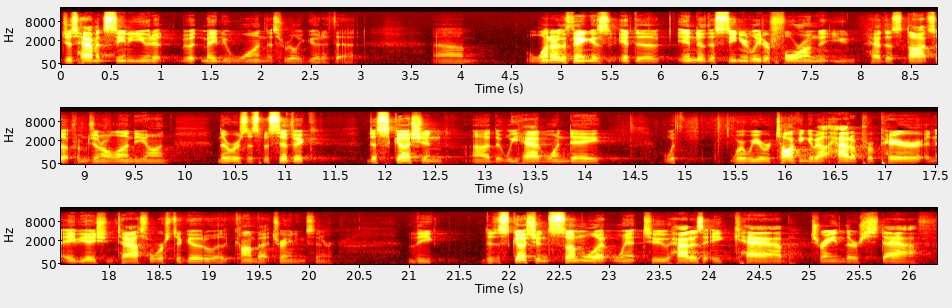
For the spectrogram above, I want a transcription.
Just haven't seen a unit, but maybe one that's really good at that. Um, one other thing is at the end of the senior leader forum that you had those thoughts up from General Lundy on, there was a specific discussion uh, that we had one day with where we were talking about how to prepare an aviation task force to go to a combat training center. The, the discussion somewhat went to how does a CAB train their staff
